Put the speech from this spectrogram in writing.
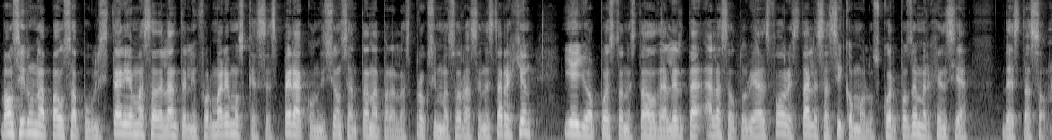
Vamos a ir a una pausa publicitaria. Más adelante le informaremos que se espera condición Santana para las próximas horas en esta región y ello ha puesto en estado de alerta a las autoridades forestales así como a los cuerpos de emergencia de esta zona.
